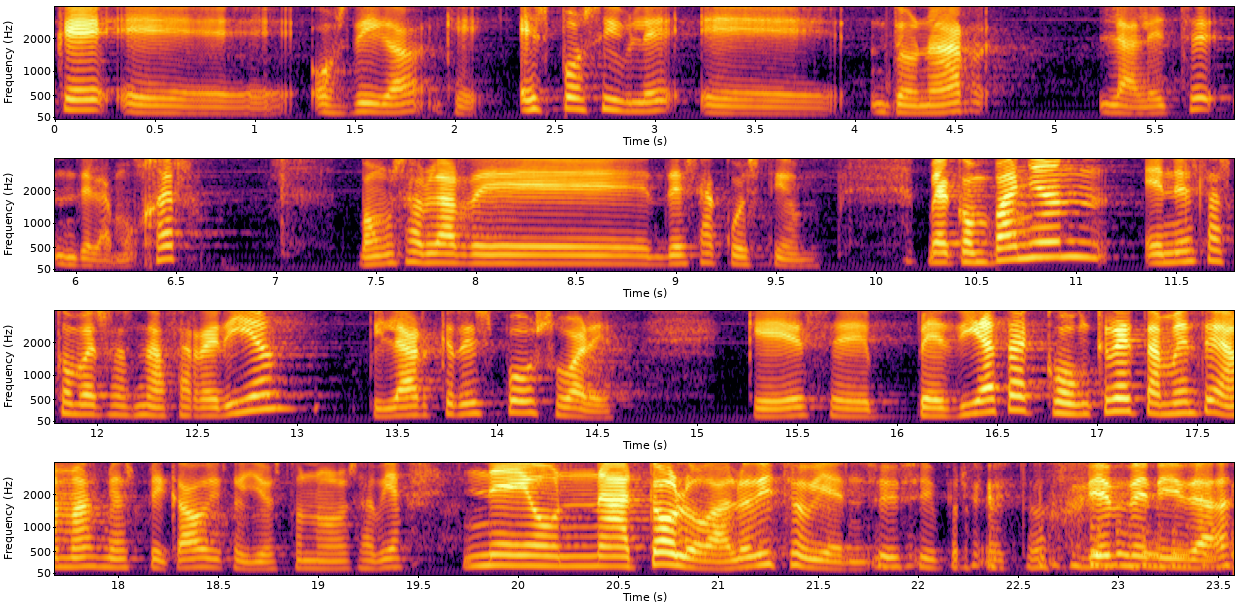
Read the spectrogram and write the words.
que eh, os diga que es posible eh, donar la leche de la mujer. Vamos a hablar de, de, esa cuestión. Me acompañan en estas conversas en la ferrería Pilar Crespo Suárez, que es eh, pediatra concretamente, además me ha explicado y que yo esto no lo sabía, neonatóloga, lo he dicho bien. Sí, sí, perfecto. Bienvenida.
